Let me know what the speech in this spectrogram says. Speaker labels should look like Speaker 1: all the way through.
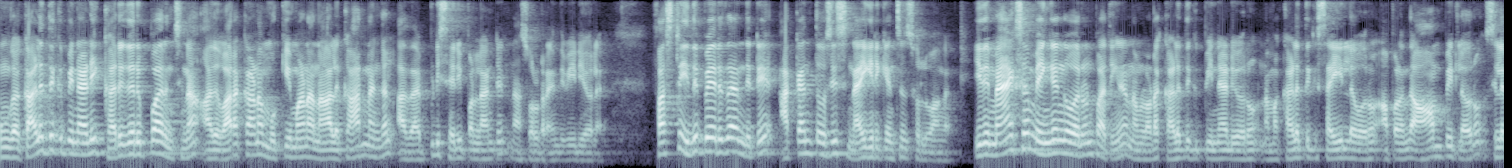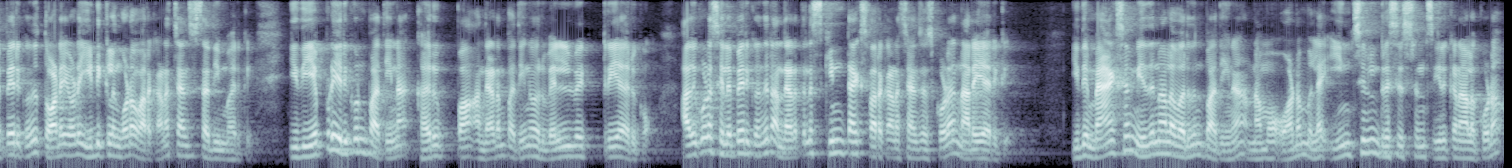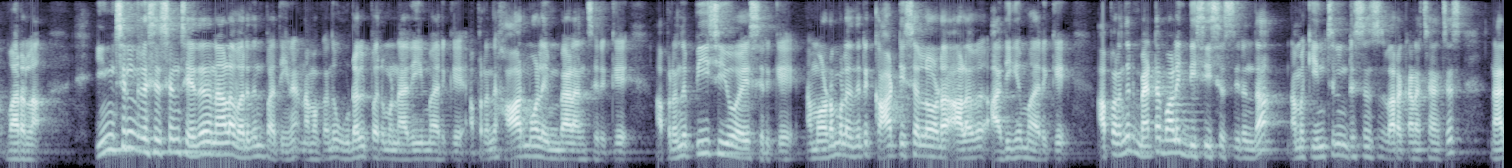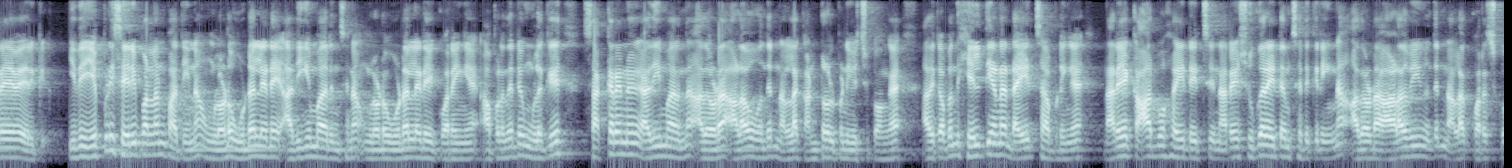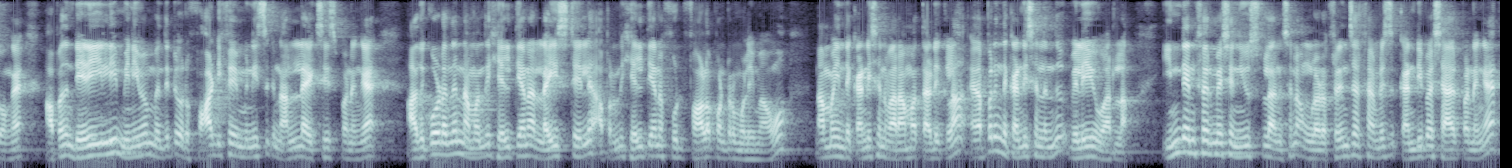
Speaker 1: உங்கள் கழுத்துக்கு பின்னாடி கருகருப்பாக இருந்துச்சுன்னா அது வரக்கான முக்கியமான நாலு காரணங்கள் அதை எப்படி சரி பண்ணலான்ட்டு நான் சொல்கிறேன் இந்த வீடியோவில் ஃபஸ்ட்டு இது பேர் தான் வந்துட்டு அக்கந்தோசிஸ் நைகிரிகன்ஸ்னு சொல்லுவாங்க. இது மேக்ஸிமம் எங்கெங்கே வரும்னு பார்த்தீங்கன்னா நம்மளோட கழுத்துக்கு பின்னாடி வரும் நம்ம கழுத்துக்கு சைடில் வரும் அப்புறம் வந்து ஆம்பீட்டில் வரும். சில பேருக்கு வந்து தொடையோட இடுக்கிலும் கூட வரக்கான சான்சஸ் அதிகமாக இருக்குது இது எப்படி இருக்குன்னு பார்த்தீங்கன்னா கருப்பாக அந்த இடம் பார்த்தீங்கன்னா ஒரு வெல்வெட்ரியாக இருக்கும். அது கூட சில பேருக்கு வந்துட்டு அந்த இடத்துல ஸ்கின் டேக்ஸ் வரக்கான சான்சஸ் கூட நிறைய இருக்குது இது மேக்ஸிமம் எதனால் வருதுன்னு பார்த்தீங்கன்னா நம்ம உடம்புல இன்சுலின் ரெசிஸ்டன்ஸ் இருக்கனால கூட வரலாம். இன்சுலின் ரெசிஸ்டன்ஸ் எதனால் வருதுன்னு பார்த்தீங்கன்னா நமக்கு வந்து உடல் பருமன் அதிகமாக இருக்குது அப்புறம் வந்து ஹார்மோன் இம்பேலன்ஸ் இருக்குது அப்புறம் வந்து பிசிஓஎஸ் இருக்குது நம்ம உடம்புல வந்துட்டு கார்டிசலோட அளவு அதிகமாக இருக்குது அப்புறம் வந்துட்டு மெட்டபாலிக் டிசீசஸ் இருந்தால் நமக்கு இன்சுலின் ரெசிஸ்டன்ஸ் வரக்கான சான்சஸ் நிறையவே இருக்குது இதை எப்படி சரி பண்ணலான்னு பார்த்தீங்கன்னா உங்களோட உடல் எடை அதிகமாக இருந்துச்சுன்னா உங்களோட உடல் எடை குறைங்க. அப்புறம் வந்துட்டு உங்களுக்கு சர்க்கரை நோய் அதிகமாக இருந்தால் அதோட அளவு வந்து நல்லா கண்ட்ரோல் பண்ணி வச்சுக்கோங்க. அதுக்கப்புறம் வந்து ஹெல்த்தியான டயட் சாப்பிடுங்க. நிறைய கார்போஹைட்ரேட்ஸ் நிறைய சுகர் ஐட்டம்ஸ் எடுக்கிறீங்கன்னா அதோட அளவையும் வந்து நல்லா குறைச்சிக்கோங்க. அப்போ வந்து டெய்லி மினிமம் வந்துட்டு ஒரு ஃபார்ட்டி ஃபைவ் மினிட்ஸுக்கு நல்லா எக்ஸசைஸ் பண்ணுங்கள் அது கூட வந்து நம்ம வந்து ஹெல்த்தியான லைஃப் ஸ்டைலு அப்புறம் வந்து ஹெல்த்தியான ஃபுட் ஃபாலோ பண்ணுற மூலியமாகவும் நம்ம இந்த கண்டிஷன் வராமல் தடுக்கலாம். அப்புறம் இந்த கண்டிஷன்லேருந்து வெளியே வரலாம். இந்த இன்ஃபர்மேஷன் யூஸ்ஃபுல்லாக இருந்துச்சுன்னா உங்களோட ஃப்ரெண்ட்ஸ் அண்ட் ஃபேமிலிஸ் கண்டிப்பாக ஷேர் பண்ணுங்கள்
